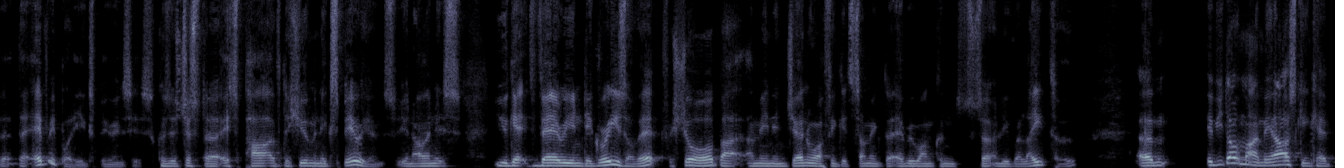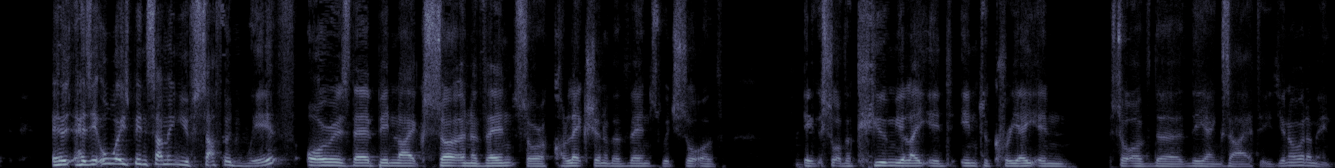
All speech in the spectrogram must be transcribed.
that, that everybody experiences because it's just a, it's part of the human experience, you know, and it's you get varying degrees of it for sure. But I mean, in general, I think it's something that everyone can certainly relate to. Um, if you don't mind me asking, Kev, has it always been something you've suffered with, or has there been like certain events or a collection of events which sort of it sort of accumulated into creating sort of the the anxiety? Do you know what I mean?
